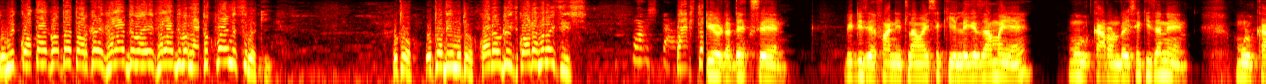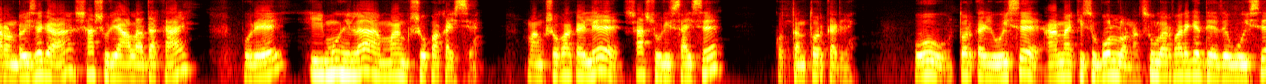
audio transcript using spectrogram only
তুমি কথায় কথায় তরকারি ফেলাই দেবা এই ফেলাই দেবা নাটক করে এনেছো নাকি? উঠো উঠো ডিম উঠো। কটা উঠেছিস কটা ফেলাইছিস? পাঁচটা। পাঁচটা। ভিডিওটা দেখছেন? ভিডিওতে পানিত লামাইছে কি লেগে জামাইয়ে? মূল কারণ রয়েছে কি জানেন? মূল কারণ রয়েছে গা শাশুড়ি আলাদা খায় পরে এই মহিলা মাংস পাকাইছে। মাংস পাকাইলে শাশুড়ি চাইছে কত্তান তরকারি। ও তরকারি হইছে আনা কিছু বলল না। চুলার ফারে গিয়ে দেয় যে হইছে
